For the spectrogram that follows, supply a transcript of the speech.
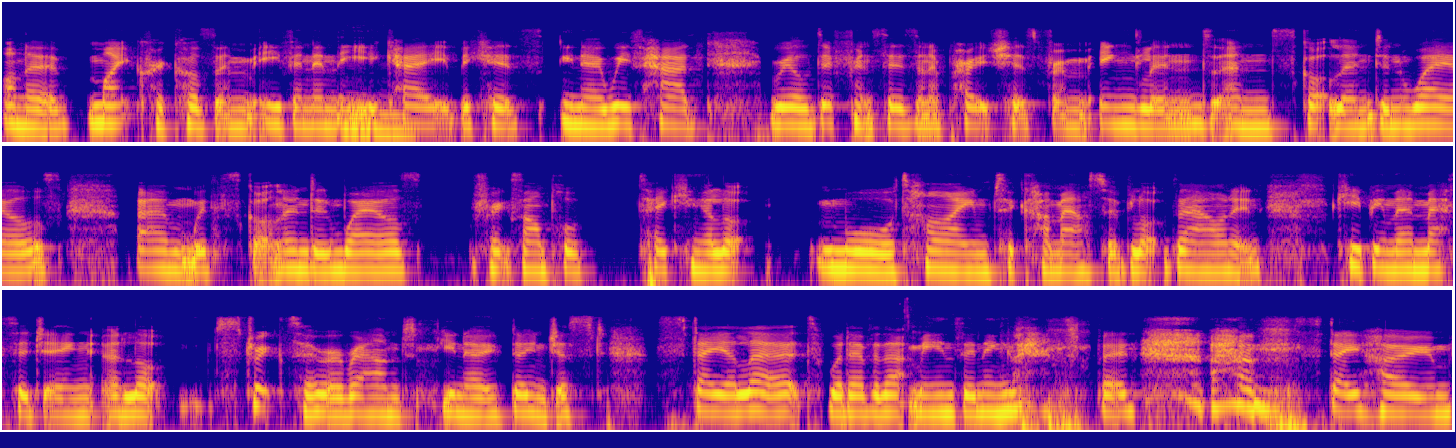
on a microcosm even in the mm. UK because, you know, we've had real differences in approaches from England and Scotland and Wales, um, with Scotland and Wales, for example, taking a lot more time to come out of lockdown and keeping their messaging a lot stricter around, you know, don't just stay alert, whatever that means in England, but um, stay home,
